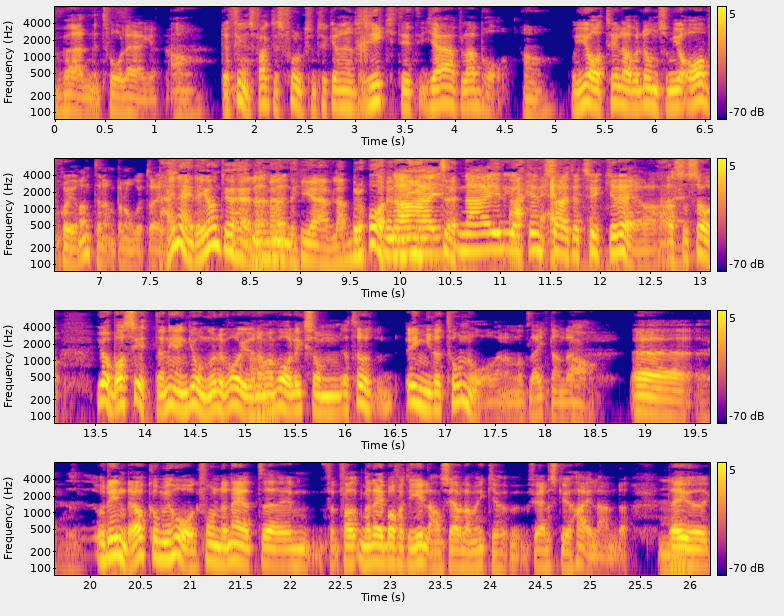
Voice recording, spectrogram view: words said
världen i två läger. Ja. Det finns faktiskt folk som tycker den är riktigt jävla bra. ja. Och jag tillhör väl de som jag avskyr inte den på något vis. Nej, nej, det gör inte jag heller. Men- Men, men- är jävla bra Nej, lite. nej, jag kan inte säga att jag tycker det. Va? Alltså så, jag har bara sett den en gång och det var ju när man var liksom, jag tror yngre tonåren eller något liknande. Ja. Eh, och det enda jag kommer ihåg från den är att, eh, för, för, men det är bara för att jag gillar han så jävla mycket, för jag älskar ju Highlander. Det är ju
